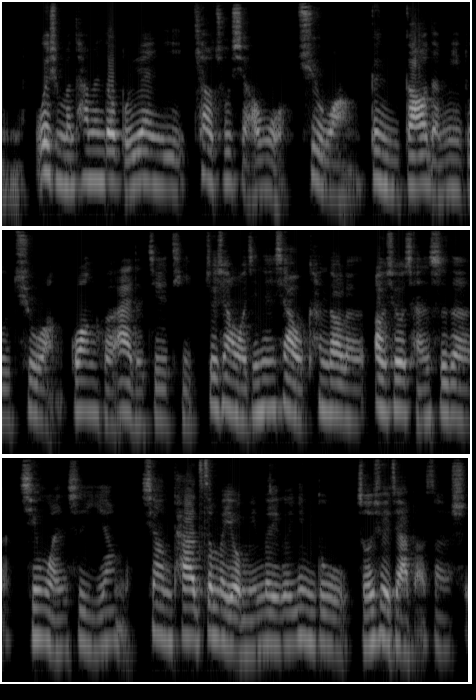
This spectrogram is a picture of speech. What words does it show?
里面？为什么他们都不愿意跳出小我，去往更高的密度，去往光和爱的阶梯？就像我今天下午看到了奥修禅师的新闻是一样的，像他这么有名的一个印度哲学家吧，算是，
